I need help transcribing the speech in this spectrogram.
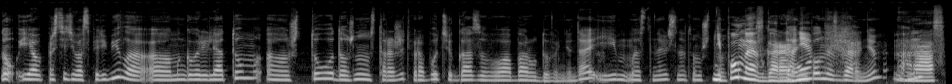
Ну, я, простите, вас перебила. Э, мы говорили о том, э, что должно насторожить в работе газового оборудования, да, и мы остановились на том, что... Неполное сгорание. Да, неполное сгорание. Угу. Раз.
